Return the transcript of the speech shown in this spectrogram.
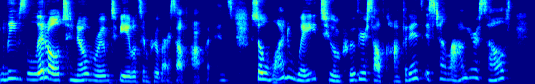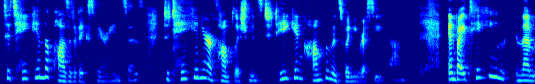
leaves little to no room to be able to improve our self confidence. So, one way to improve your self confidence is to allow yourself to take in the positive experiences, to take in your accomplishments, to take in compliments when you receive them. And by taking them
